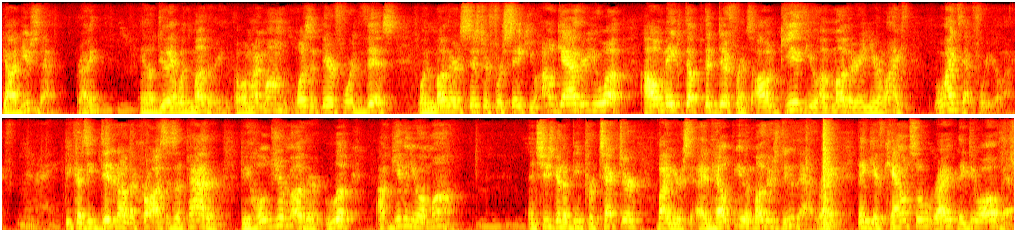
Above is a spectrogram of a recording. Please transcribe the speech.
God used that, right? Mm-hmm. And he'll do that with mothering. Oh, my mom wasn't there for this. When mother and sister forsake you, I'll gather you up. I'll make up the difference. I'll give you a mother in your life like that for your life. Right. Because he did it on the cross as a pattern. Behold your mother. Look, I'm giving you a mom. Mm-hmm. And she's going to be protector by your and help you. And mothers do that, right? They give counsel, right? They do all that.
